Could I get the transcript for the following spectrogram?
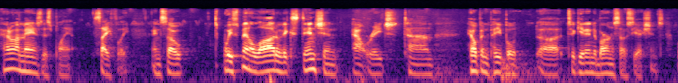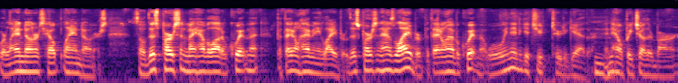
how do I manage this plant safely? And so we've spent a lot of extension outreach time helping people uh, to get into burn associations where landowners help landowners. So this person may have a lot of equipment, but they don't have any labor. This person has labor, but they don't have equipment. Well, we need to get you two together mm-hmm. and help each other burn.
